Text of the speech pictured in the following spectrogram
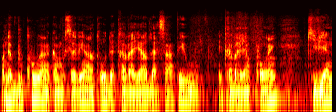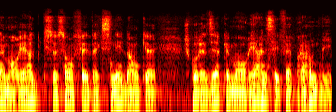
On a beaucoup, hein, comme vous savez, entre autres, de travailleurs de la santé ou des travailleurs points qui viennent à Montréal qui se sont fait vacciner. Donc, euh, je pourrais dire que Montréal s'est fait prendre des,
